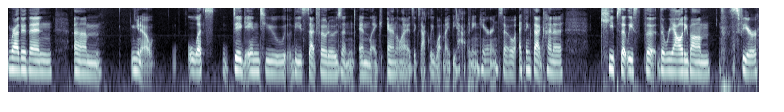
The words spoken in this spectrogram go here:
rather than, um, you know, let's dig into these set photos and and like analyze exactly what might be happening here. And so I think that kind of keeps at least the the Reality Bomb sphere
